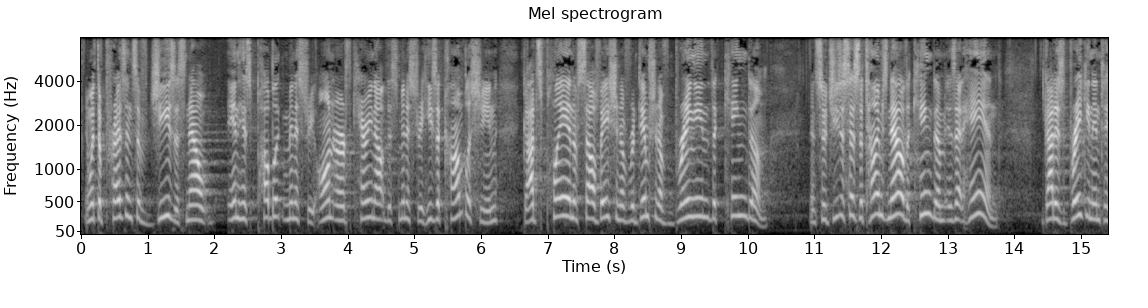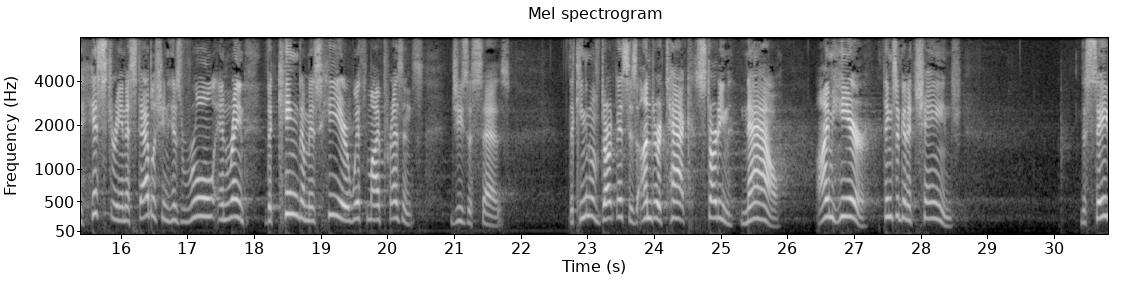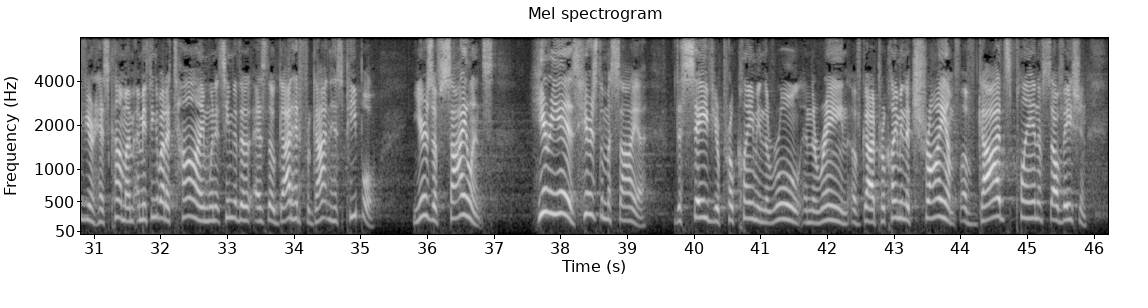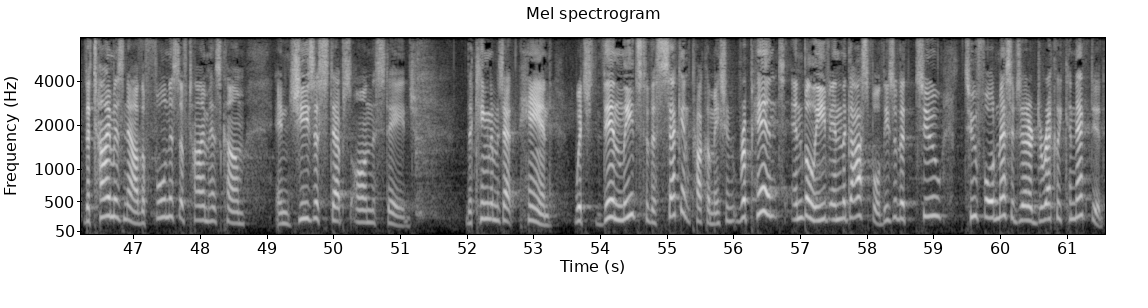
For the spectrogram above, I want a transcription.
And with the presence of Jesus now in his public ministry on earth, carrying out this ministry, he's accomplishing God's plan of salvation, of redemption, of bringing the kingdom. And so Jesus says, The time's now, the kingdom is at hand. God is breaking into history and establishing his rule and reign. The kingdom is here with my presence, Jesus says. The kingdom of darkness is under attack starting now. I'm here. Things are going to change the Savior has come. I mean, think about a time when it seemed as though God had forgotten his people. Years of silence. Here he is. Here's the Messiah, the Savior, proclaiming the rule and the reign of God, proclaiming the triumph of God's plan of salvation. The time is now. The fullness of time has come, and Jesus steps on the stage. The kingdom is at hand, which then leads to the second proclamation repent and believe in the gospel. These are the two twofold message that are directly connected.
